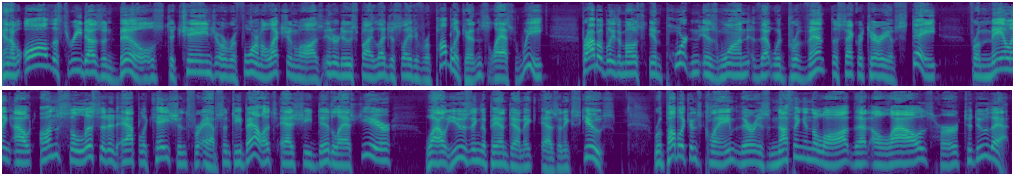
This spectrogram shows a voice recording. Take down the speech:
And of all the three dozen bills to change or reform election laws introduced by legislative Republicans last week, probably the most important is one that would prevent the Secretary of State from mailing out unsolicited applications for absentee ballots as she did last year while using the pandemic as an excuse. Republicans claim there is nothing in the law that allows her to do that,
